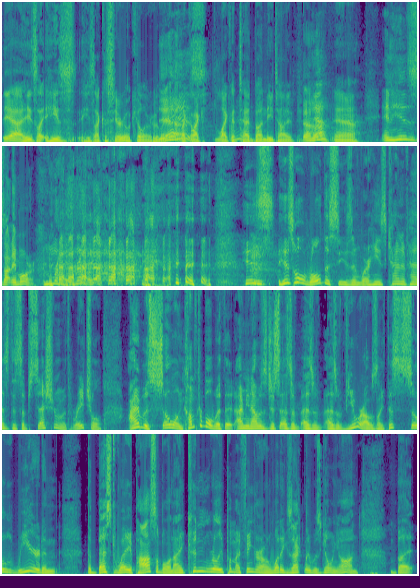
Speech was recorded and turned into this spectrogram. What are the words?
Yeah, he's like he's he's like a serial killer who like Yeah. He like is. like like a Ted Bundy type. Uh-huh. Yeah. And his Not anymore. right, right. his his whole role this season, where he's kind of has this obsession with Rachel, I was so uncomfortable with it. I mean, I was just as a as a as a viewer, I was like, this is so weird in the best way possible, and I couldn't really put my finger on what exactly was going on. But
